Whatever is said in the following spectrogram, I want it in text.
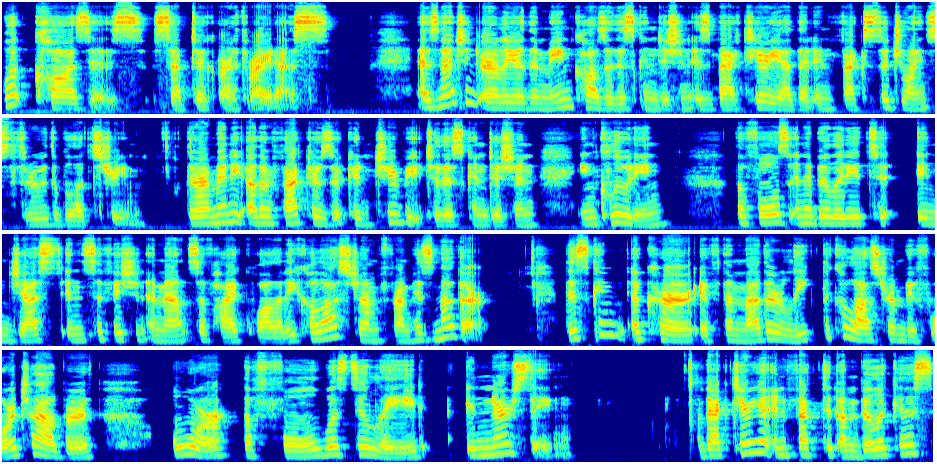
What causes septic arthritis? As mentioned earlier, the main cause of this condition is bacteria that infects the joints through the bloodstream. There are many other factors that contribute to this condition, including the foal's inability to ingest insufficient amounts of high quality colostrum from his mother. This can occur if the mother leaked the colostrum before childbirth or the foal was delayed in nursing. Bacteria infected umbilicus,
